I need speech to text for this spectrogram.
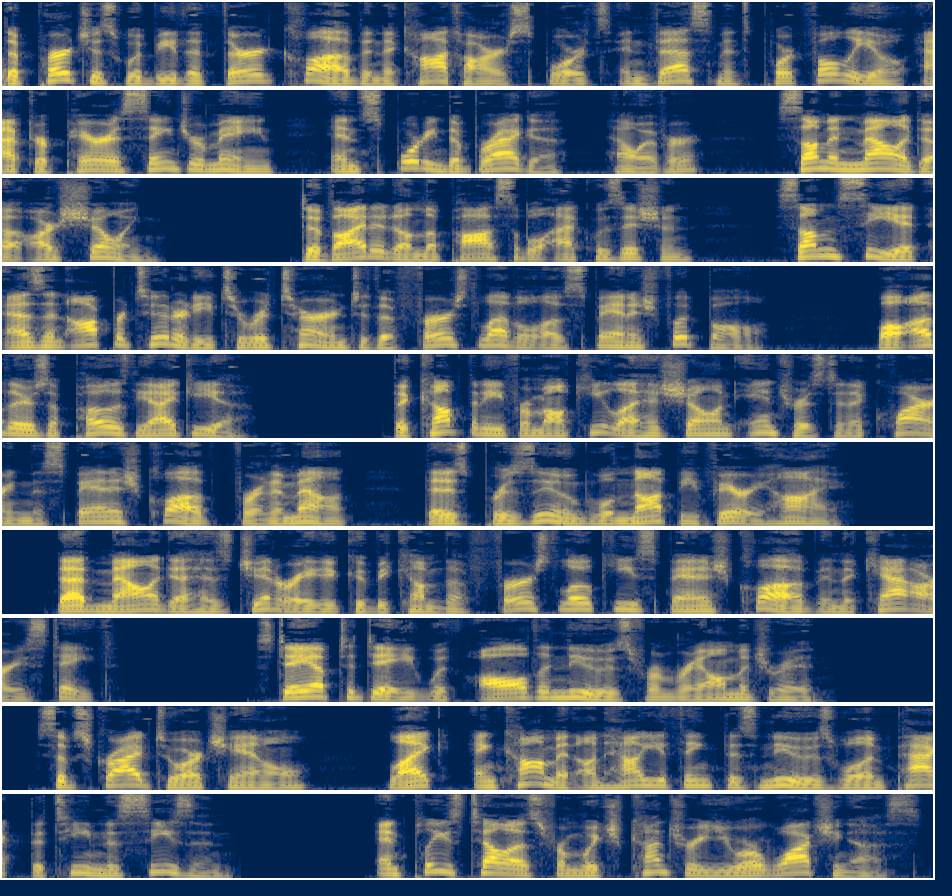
The purchase would be the third club in the Qatar Sports Investments portfolio after Paris Saint-Germain and Sporting de Braga, however, some in Malaga are showing. Divided on the possible acquisition, some see it as an opportunity to return to the first level of Spanish football, while others oppose the idea. The company from Alquila has shown interest in acquiring the Spanish club for an amount that is presumed will not be very high. That Malaga has generated could become the first low-key Spanish club in the Qatari state. Stay up to date with all the news from Real Madrid. Subscribe to our channel, like, and comment on how you think this news will impact the team this season. And please tell us from which country you are watching us.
